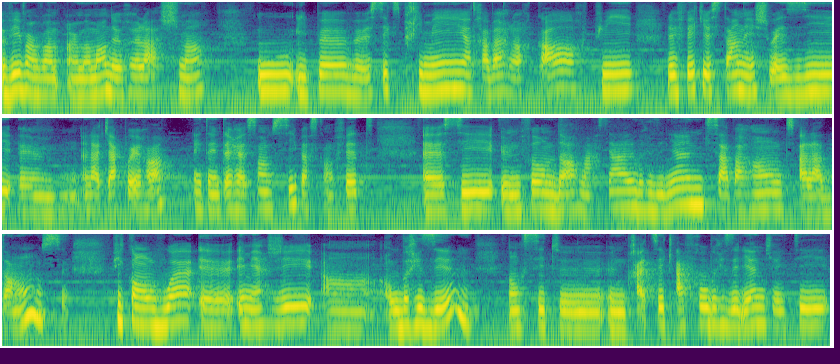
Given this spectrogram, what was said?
vivre un, moment de relâchement où ils peuvent s'exprimer à travers leur corps. Puis le fait que Stan ait choisi euh, la capoeira est intéressant aussi parce qu'en fait, c'est une forme d'art martial brésilienne qui s'apparente à la danse puis qu'on voit euh, émerger au Brésil. Donc, c'est une, pratique afro-brésilienne qui a été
